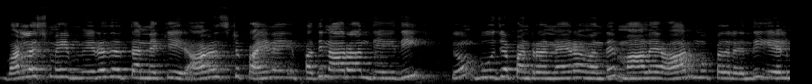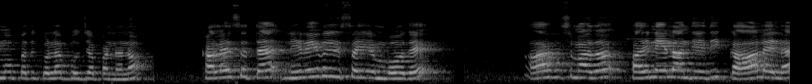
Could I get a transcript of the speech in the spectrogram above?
வரலட்சுமி விரதத்தன்னைக்கு ஆகஸ்ட் பதினை பதினாறாம் தேதியும் பூஜை பண்ணுற நேரம் வந்து மாலை ஆறு முப்பதுலேருந்து ஏழு முப்பதுக்குள்ளே பூஜை பண்ணணும். கலசத்தை நிறைவு செய்யும் போது ஆகஸ்ட் மாதம் பதினேழாம் தேதி காலையில்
